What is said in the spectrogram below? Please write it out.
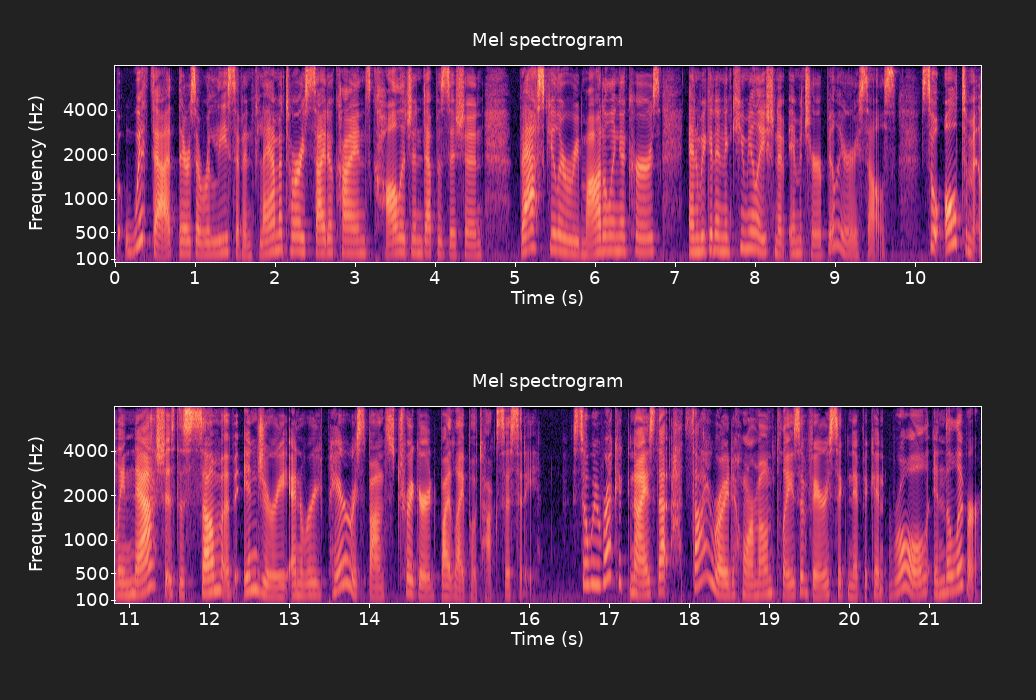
But with that, there's a release of inflammatory cytokines, collagen deposition, vascular remodeling occurs, and we get an accumulation of immature biliary cells. So ultimately, NASH is the sum of injury and repair response triggered by lipotoxicity. So we recognize that thyroid hormone plays a very significant role in the liver.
